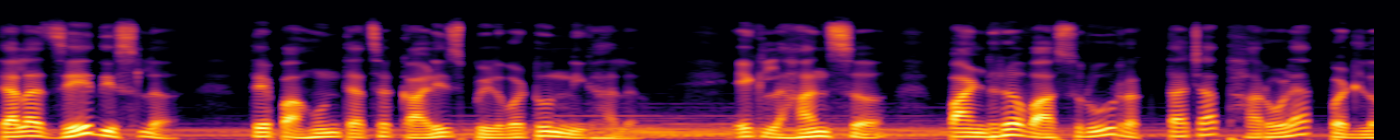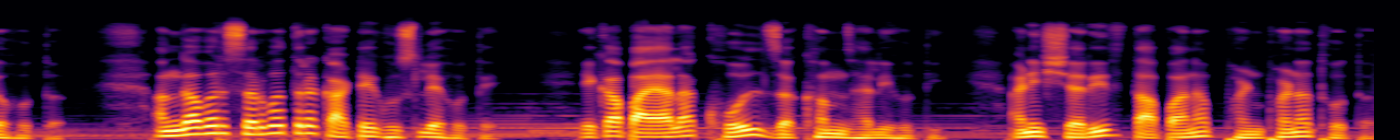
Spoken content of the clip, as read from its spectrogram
त्याला जे दिसलं ते पाहून त्याचं काळीज पिळवटून निघालं. एक लहानसं पांढरं वासरू रक्ताच्या थारोळ्यात पडलं होतं. अंगावर सर्वत्र काटे घुसले होते. एका पायाला खोल जखम झाली होती आणि शरीर तापानं फणफणत होतं.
